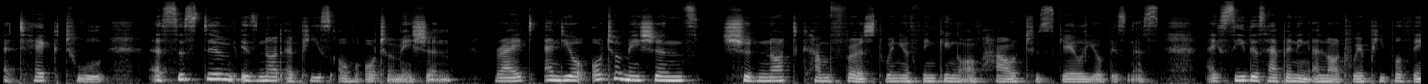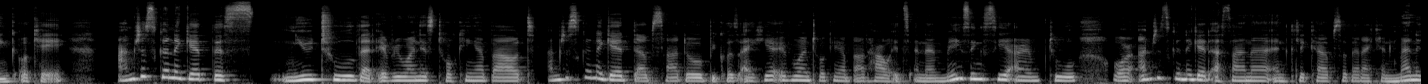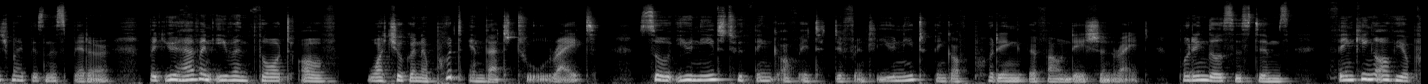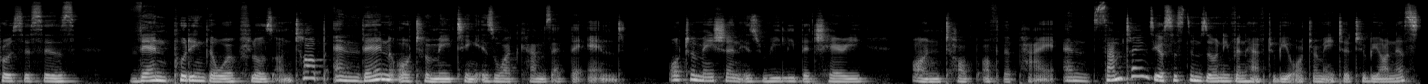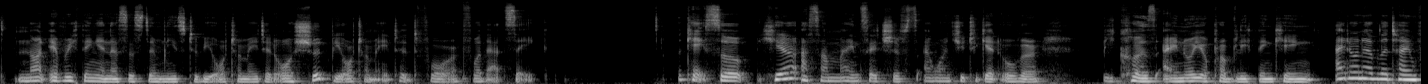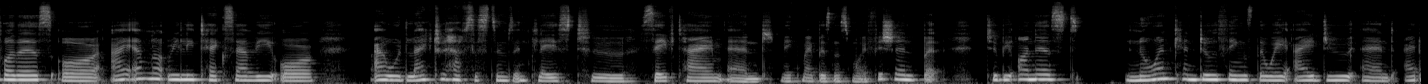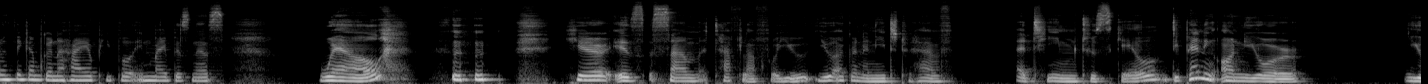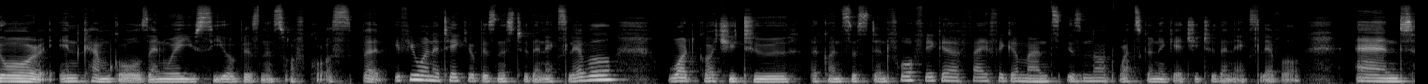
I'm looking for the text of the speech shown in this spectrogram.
a tech tool a system is not a piece of automation right and your automations should not come first when you're thinking of how to scale your business. I see this happening a lot where people think, okay, I'm just going to get this new tool that everyone is talking about. I'm just going to get Dubsado because I hear everyone talking about how it's an amazing CRM tool, or I'm just going to get Asana and ClickUp so that I can manage my business better. But you haven't even thought of what you're going to put in that tool, right? So you need to think of it differently. You need to think of putting the foundation right, putting those systems, thinking of your processes, then putting the workflows on top, and then automating is what comes at the end. Automation is really the cherry on top of the pie. And sometimes your systems don't even have to be automated, to be honest. Not everything in a system needs to be automated or should be automated for, for that sake. Okay, so here are some mindset shifts I want you to get over because I know you're probably thinking, I don't have the time for this, or I am not really tech savvy, or I would like to have systems in place to save time and make my business more efficient. But to be honest, no one can do things the way I do, and I don't think I'm going to hire people in my business. Well, here is some tough love for you. You are going to need to have a team to scale depending on your your income goals and where you see your business of course. But if you want to take your business to the next level what got you to the consistent four figure five figure months is not what's going to get you to the next level. And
